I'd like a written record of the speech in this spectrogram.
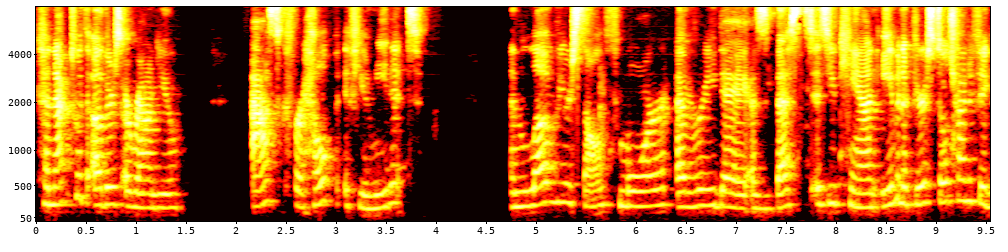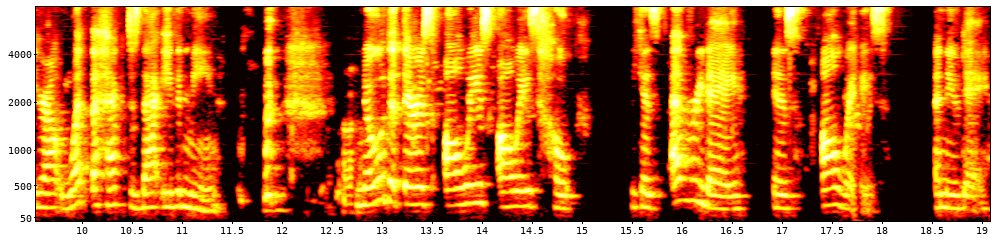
Connect with others around you. Ask for help if you need it. And love yourself more every day as best as you can, even if you're still trying to figure out what the heck does that even mean know that there is always, always hope because every day is always a new day.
